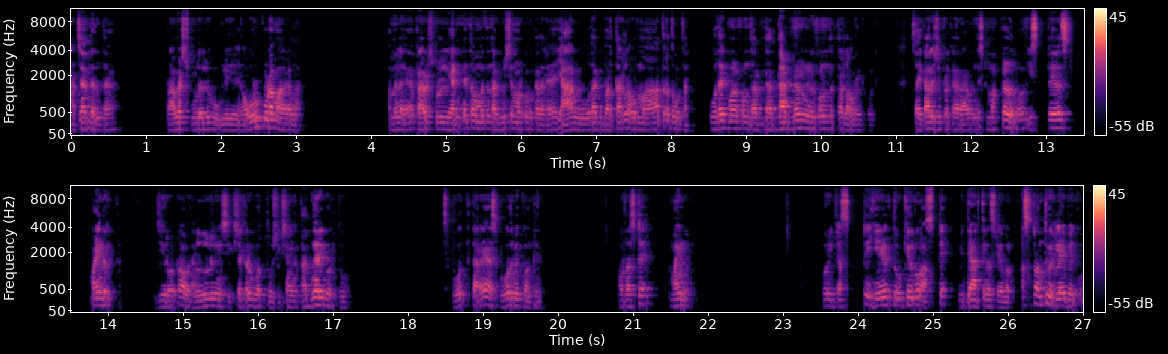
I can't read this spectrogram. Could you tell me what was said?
ರಾಜ್ಯಾದ್ಯಂತ ಪ್ರೈವೇಟ್ ಸ್ಕೂಲಲ್ಲಿ ಹೋಗ್ಲಿ. ಅವರು ಕೂಡ ಆಗಲ್ಲ ಆಮೇಲೆ ಪ್ರೈವೇಟ್ ಸ್ಕೂಲಲ್ಲಿ ಎಂಟನೇ ಒಂಬತ್ತನೇ ಅಡ್ಮಿಷನ್ ಮಾಡ್ಕೋಬೇಕಾದ್ರೆ ಯಾರು ಓದಕ್ಕೆ ಬರ್ತಾರಲ್ಲ, ಅವ್ರು ಮಾತ್ರ ತೊಗೋತಾರೆ. ಓದಕ್ಕೆ ಮಾಡ್ಕೊಂಡು ದಡ್ಡ ದಡ್ಡನ್ನು ಹಿಡ್ಕೊಂಡಿರ್ತಾರಲ್ಲ ಅವ್ರು ಸೈಕಾಲಜಿ ಪ್ರಕಾರ ಒಂದಿಷ್ಟು ಮಕ್ಕಳು ಇಷ್ಟೇ ಮೈಂಡ್ ಇರುತ್ತೆ. ಜೀರೋ ಟು ಅವರೆಲ್ಲರೂ ಶಿಕ್ಷಕರು ಗೊತ್ತು ಶಿಕ್ಷಣ ತಜ್ಞರಿಗೆ ಗೊತ್ತು. ಅಷ್ಟು ಓದ್ತಾರೆ ಅಷ್ಟು ಓದಬೇಕು ಅಂತೇಳಿ ಅವ್ರದ್ದಷ್ಟೇ ಮೈಂಡ್ ಅವ್ರಿಗೆ ಎಷ್ಟು ಹೇಳಿ ತುರುಕಿದ್ರು ಅಷ್ಟೇ ವಿದ್ಯಾರ್ಥಿಗಳು ಸ್ಟೇಬಲ್ ಅಷ್ಟಂತೂ ಇರಲೇಬೇಕು.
